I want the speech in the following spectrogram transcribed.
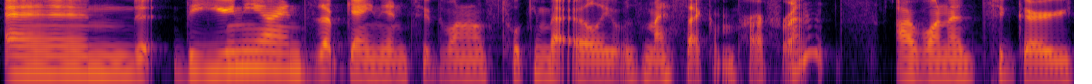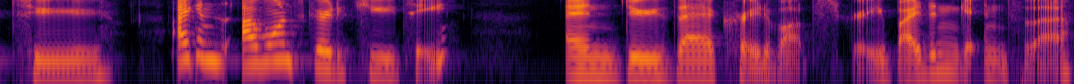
And the uni I ended up getting into, the one I was talking about earlier, was my second preference. I wanted to go to I can I wanted to go to QUT and do their creative arts degree, but I didn't get into there.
